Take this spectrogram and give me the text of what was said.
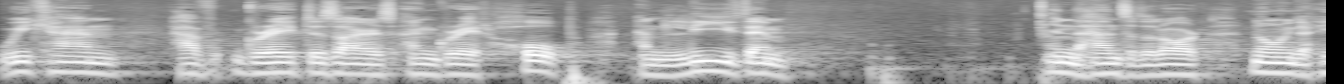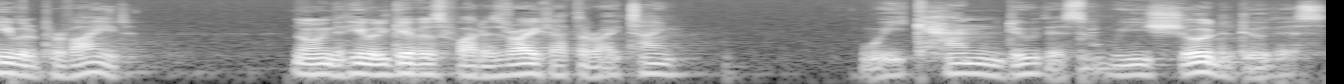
We can have great desires and great hope and leave them in the hands of the Lord, knowing that He will provide, knowing that He will give us what is right at the right time. We can do this. We should do this.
